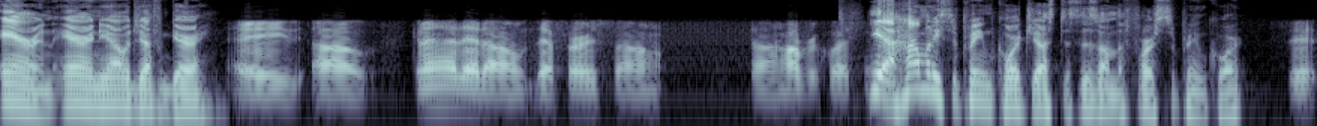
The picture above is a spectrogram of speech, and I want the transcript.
Aaron. Aaron, you're on with Geoff and Gary. Hey, uh, can I have that um that first uh, uh Harvard question? Yeah, how many Supreme Court justices on the first Supreme Court? Six.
